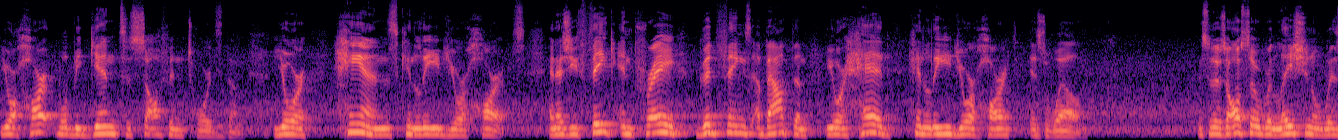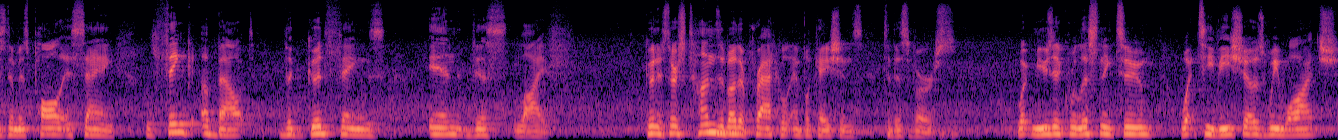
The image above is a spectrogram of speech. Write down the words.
your heart will begin to soften towards them. Your hands can lead your hearts. And as you think and pray good things about them, your head can lead your heart as well. And so there's also relational wisdom, as Paul is saying. Think about the good things in this life. Goodness, there's tons of other practical implications to this verse. What music we're listening to, what TV shows we watch,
